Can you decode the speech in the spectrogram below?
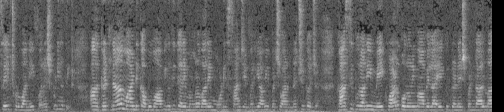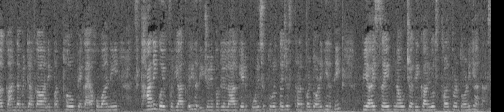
સેલ છોડવાની ફરજ પડી હતી. આ ઘટના માંડ કાબુમાં આવી હતી ત્યારે મંગળવારે મોડી સાંજે વરિયાવી બચવાર નજીક જ ઘાસીપુરાની મેઘવાડ કોલોનીમાં આવેલા એક ગણેશ પંડાલમાં કાંદા, બટાકા અને પથ્થરો ફેંકાયા હોવાની સ્થાનિકોએ ફરિયાદ કરી હતી, જેને પગલે લાલગેટ પોલીસ તુરંત જ સ્થળ પર દોડી ગઈ હતી. પીઆઈ સહિતના ઉચ્ચ અધિકારીઓ સ્થળ પર દોડી ગયા હતા.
